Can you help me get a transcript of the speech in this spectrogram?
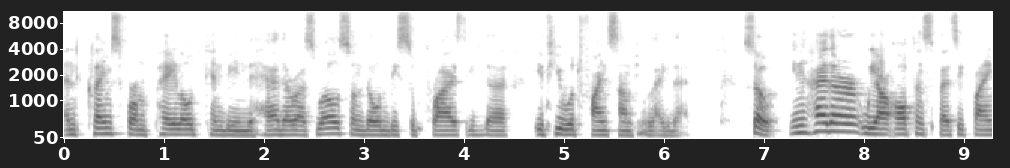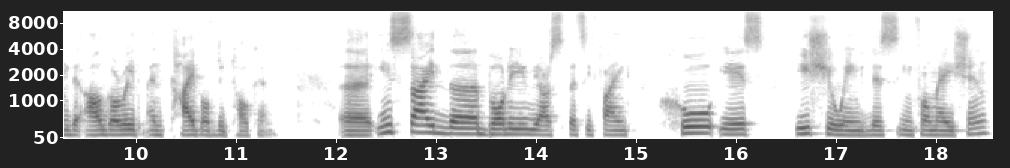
And claims from payload can be in the header as well. So don't be surprised if the if you would find something like that. So in header, we are often specifying the algorithm and type of the token. Uh, inside the body, we are specifying who is issuing this information,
